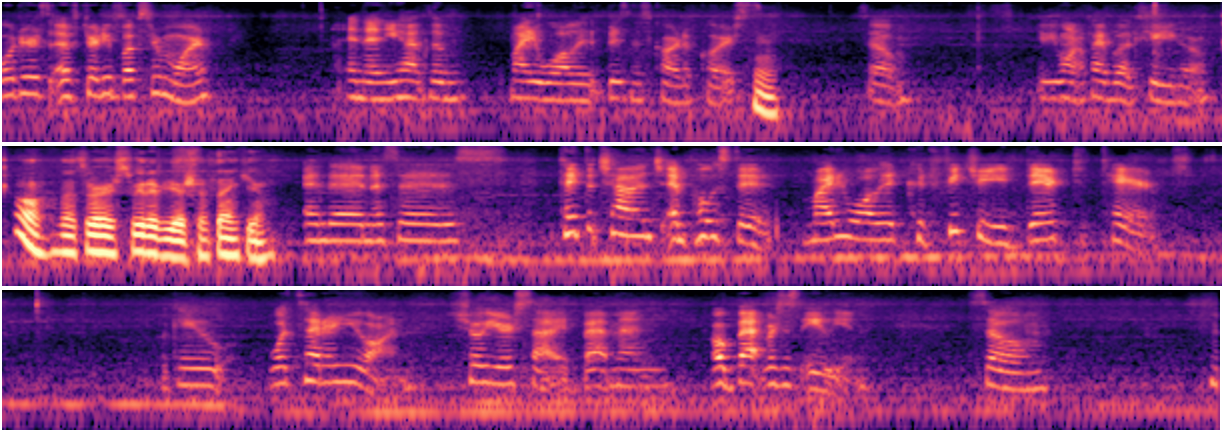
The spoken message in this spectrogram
orders of thirty bucks or more, and then you have the Mighty Wallet business card, of course. Hmm. So, if you want five bucks, here you go. Oh, that's very sweet of you, Asha. Thank you. And then it says take the challenge and post it. Mighty Wallet could feature you. Dare to tear. Okay, what side are you on? Show your side. Batman or Bat versus Alien. So, hmm.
